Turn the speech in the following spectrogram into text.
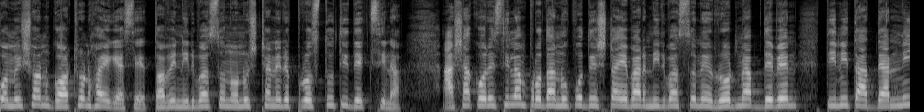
কমিশন গঠন হয়ে গেছে, তবে নির্বাচন অনুষ্ঠানের প্রস্তুতি দেখছি না। আশা করেছিলাম প্রধান উপদেষ্টা এবার নির্বাচনের রোডম্যাপ দেবেন, তিনি তা দেননি,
